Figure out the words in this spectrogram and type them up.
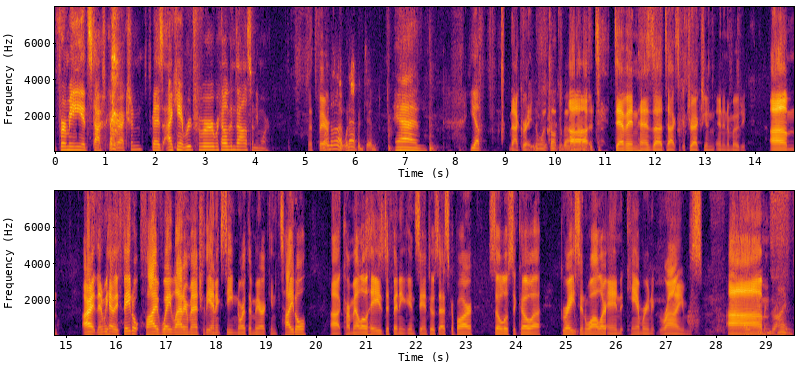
For me, it's Toxic Attraction because I can't root for Raquel Gonzalez anymore. That's fair. Why not? What happened, Tim? And yep, Not great. You don't want to talk about Uh, t- Devin has uh, toxic attraction and an emoji. Um, all right, then we have a fatal five-way ladder match for the NXT North American title. Uh, Carmelo Hayes defending against Santos Escobar, Solo Sikoa, Grayson Waller, and Cameron Grimes. Oh, Cameron Um, Grimes.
